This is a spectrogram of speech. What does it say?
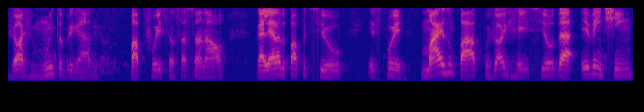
Jorge, muito obrigado. obrigado o papo foi sensacional. Galera do Papo de CEO, esse foi mais um papo com Jorge Reis, CEO da Eventim.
